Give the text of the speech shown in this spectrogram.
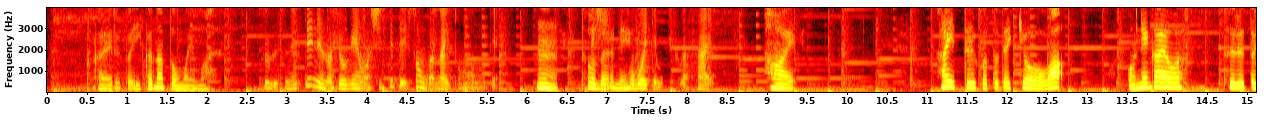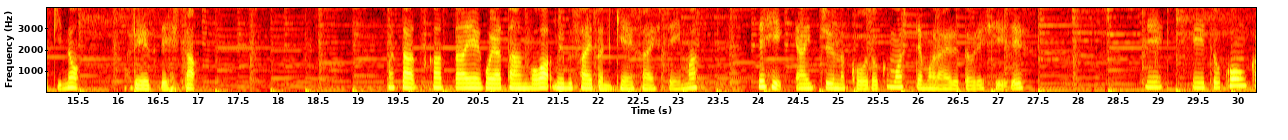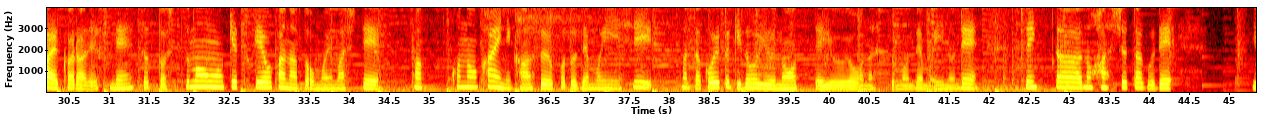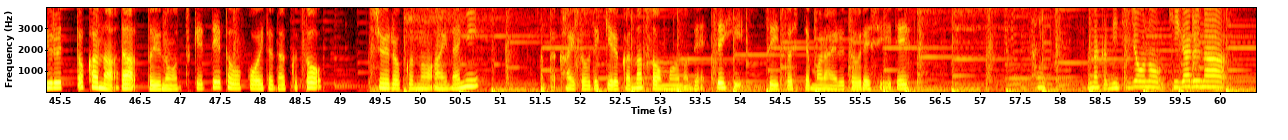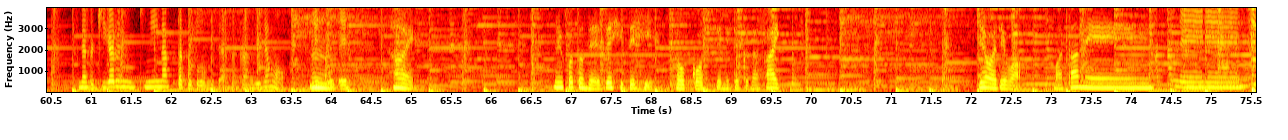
使えるといいかなと思います。そうですね。丁寧な表現は知ってて損がないと思うので、うん、そうだよね。覚えてみてください。はい。はい、ということで今日はお願いをする時のフレーズでした。また使った英語や単語はウェブサイトに掲載しています。ぜひ iTunes の購読もしてもらえると嬉しいです。で、えっ、と、今回からですね、ちょっと質問を受け付けようかなと思いまして、まあ、この回に関することでもいいし、またこういう時どういうのっていうような質問でもいいので、Twitter のハッシュタグで、ゆるっとカナダというのをつけて投稿いただくと、収録の間にまた回答できるかなと思うので、ぜひツイートしてもらえると嬉しいです。はい。なんか日常の気軽な、なんか気軽に気になったことみたいな感じでも結構です。はい。ということで、ぜひぜひ投稿してみてください。ではでは、またねー。またねー。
